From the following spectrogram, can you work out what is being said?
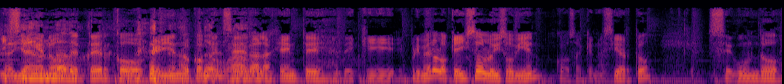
Y ahí sigue, ¿no? De terco, queriendo convencer a la gente de que, primero, lo que hizo, lo hizo bien, cosa que no es cierto. Segundo,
